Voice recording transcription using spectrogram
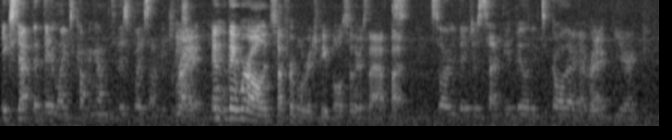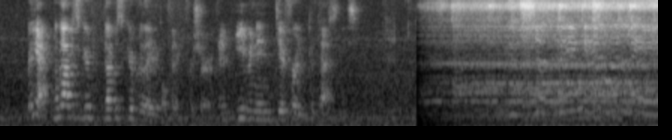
except that they liked coming onto this place on vacation. Right. And they were all insufferable rich people, so there's that. But So they just had the ability to go there every Right. year. But yeah, no, that was a good that was a good relatable thing for sure, and even in different capacities. You should be here with me.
